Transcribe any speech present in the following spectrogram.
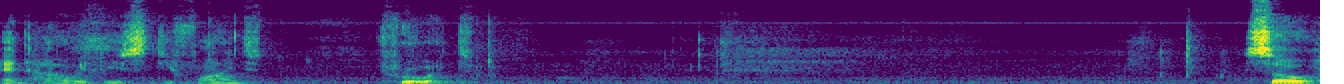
and how it is defined through it. So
